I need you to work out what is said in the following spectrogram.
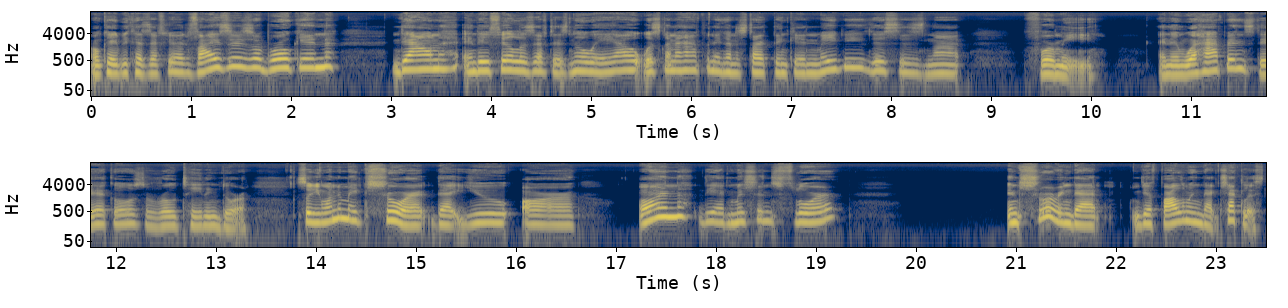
Okay, because if your advisors are broken down and they feel as if there's no way out, what's going to happen? They're going to start thinking, maybe this is not for me. And then what happens? There goes the rotating door. So you want to make sure that you are on the admissions floor, ensuring that you're following that checklist.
